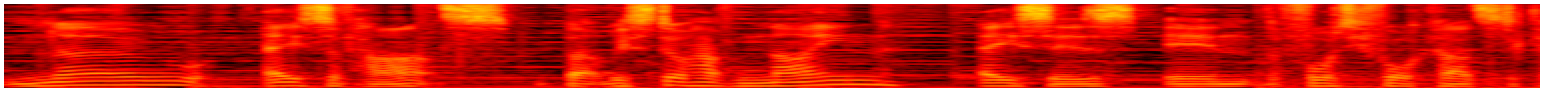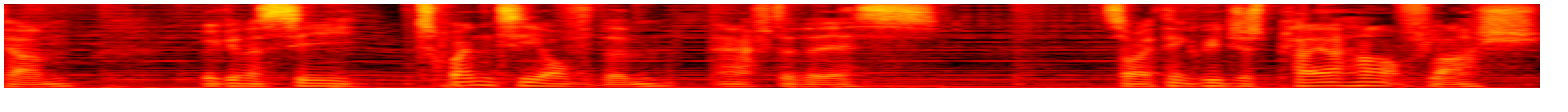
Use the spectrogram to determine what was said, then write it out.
No ace of hearts, but we still have nine aces in the 44 cards to come. We're going to see 20 of them after this. So I think we just play a heart flush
